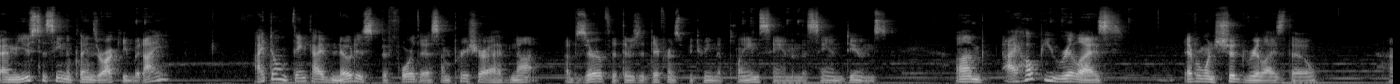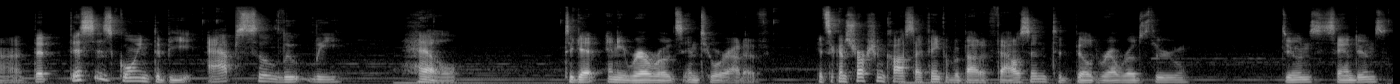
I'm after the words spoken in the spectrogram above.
I'm used to seeing the plains rocky, but I, I don't think I've noticed before this. I'm pretty sure I have not observed that there's a difference between the plain sand and the sand dunes. Um, I hope you realize, everyone should realize though, uh, that this is going to be absolutely hell to get any railroads into or out of. It's a construction cost, I think, of about a thousand to build railroads through dunes, sand dunes.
